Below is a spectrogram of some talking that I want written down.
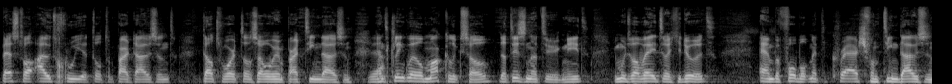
best wel uitgroeien tot een paar duizend. Dat wordt dan zo weer een paar tienduizend. En het klinkt wel heel makkelijk zo. Dat is het natuurlijk niet. Je moet wel weten wat je doet. En bijvoorbeeld met die crash van 10.000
